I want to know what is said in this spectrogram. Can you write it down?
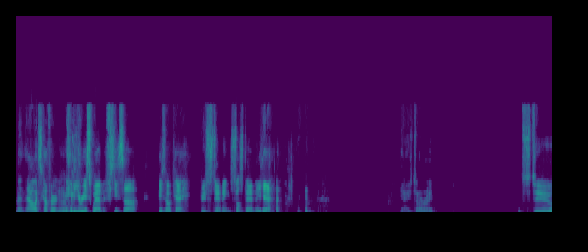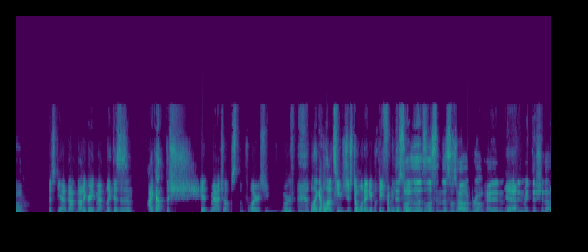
And Alex Cuthbert and maybe Rhys Webb if he's uh he's okay. He's standing, still standing. Yeah. yeah, he's done all right. Let's do. Just yeah, not not a great match. Like this isn't I got the shit matchups. The players you were well, I got a lot of teams. You just don't want anybody from these This was teams. listen. This is how it broke. I didn't. Yeah. I didn't make this shit up.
